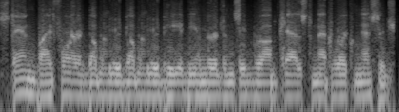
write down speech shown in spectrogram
stand by for a WWD Emergency Broadcast Network message.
